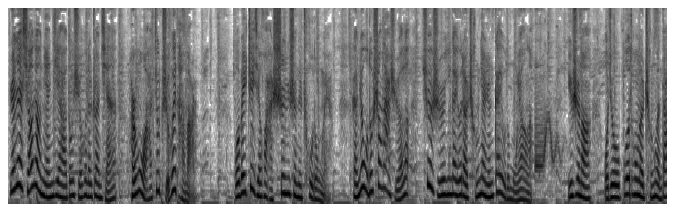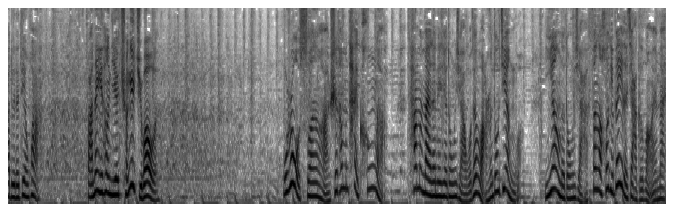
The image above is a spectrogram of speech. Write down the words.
人家小小年纪啊都学会了赚钱，而我啊就只会贪玩。我被这些话深深的触动了呀，感觉我都上大学了，确实应该有点成年人该有的模样了。于是呢，我就拨通了城管大队的电话，把那一趟街全给举报了。不是我酸哈，是他们太坑了。他们卖的那些东西啊，我在网上都见过，一样的东西啊，翻了好几倍的价格往外卖。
